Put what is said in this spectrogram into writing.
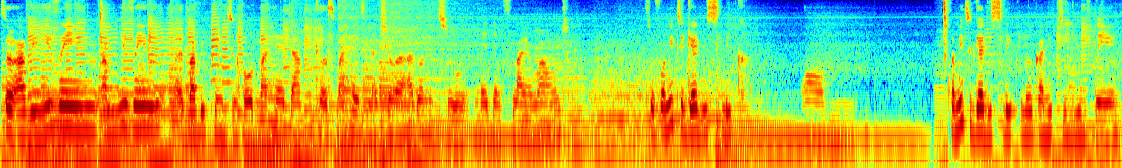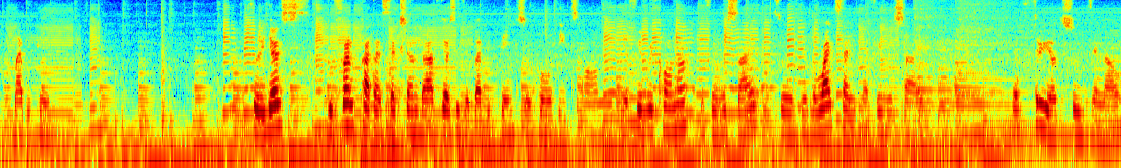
So I'll be using, I'm using a bobby pin to hold my hair down because my hair is natural. I don't need to let them fly around so for me to get this sleek um for me to get the sleek look i need to use the pin so just the front part I sectioned that just use the bobby pin to hold it on your favorite corner your favorite side. So the right side is my favorite side. The three or two is enough.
